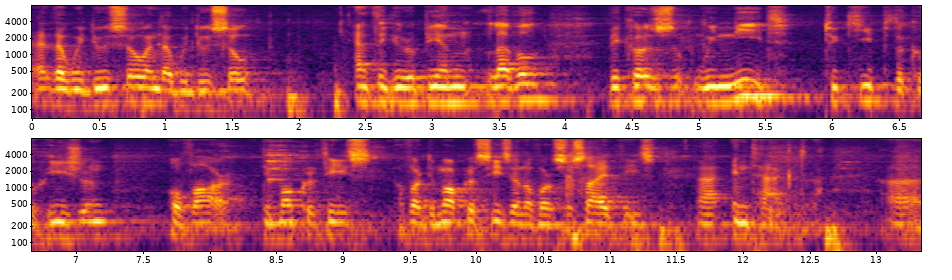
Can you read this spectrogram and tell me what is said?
that we do so and that we do so at the European level because we need to keep the cohesion of our democracies, of our democracies and of our societies uh, intact. Uh,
